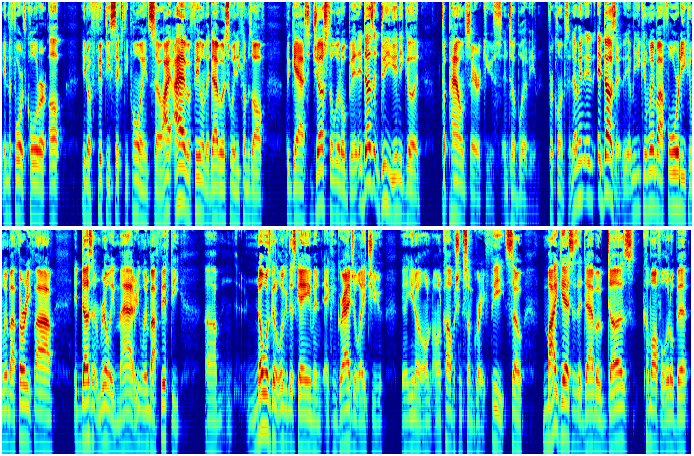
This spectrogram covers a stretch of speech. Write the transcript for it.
in the fourth quarter up, you know, 50, 60 points. So I, I have a feeling that Dabo Swinney comes off the gas just a little bit. It doesn't do you any good to pound Syracuse into oblivion for Clemson. I mean, it, it doesn't. I mean, you can win by 40, you can win by 35. It doesn't really matter. You win by 50. Um, no one's going to look at this game and, and congratulate you, you know, on, on accomplishing some great feat. So my guess is that Dabo does come off a little bit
